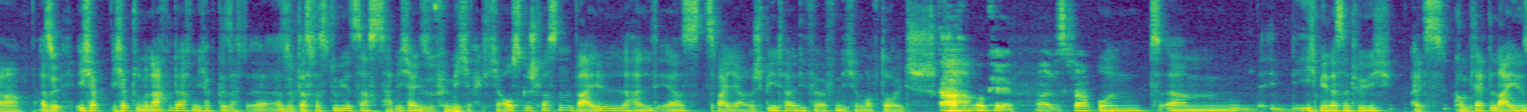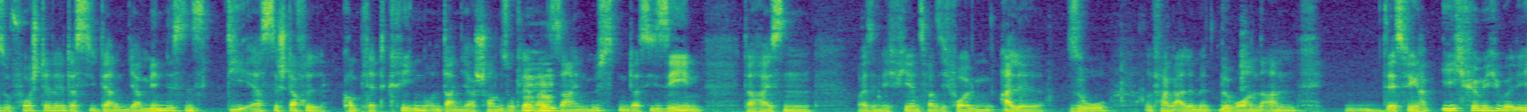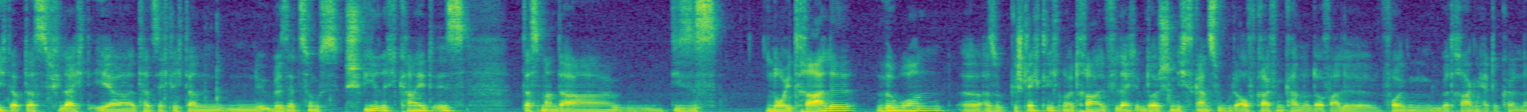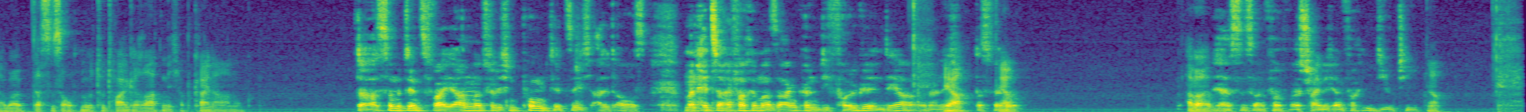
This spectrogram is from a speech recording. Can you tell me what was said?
Ja, also ich habe ich hab drüber nachgedacht und ich habe gesagt, äh, also das, was du jetzt sagst, habe ich eigentlich so für mich eigentlich ausgeschlossen, weil halt erst zwei Jahre später die Veröffentlichung auf Deutsch ah, kam. Ah, okay, alles klar. Und ähm, ich mir das natürlich als komplett Laie so vorstelle, dass sie dann ja mindestens die erste Staffel komplett kriegen und dann ja schon so clever mhm. sein müssten, dass sie sehen, da heißen, weiß ich nicht, 24 Folgen alle so und fangen alle mit The One an deswegen habe ich für mich überlegt, ob das vielleicht eher tatsächlich dann eine Übersetzungsschwierigkeit ist, dass man da dieses neutrale The One, äh, also geschlechtlich neutral, vielleicht im Deutschen nicht ganz so gut aufgreifen kann und auf alle Folgen übertragen hätte können. Aber das ist auch nur total geraten. Ich habe keine Ahnung. Da hast du mit den zwei Jahren natürlich einen Punkt. Jetzt sehe ich alt aus. Man hätte einfach immer sagen können, die Folge in der, oder nicht? Ja, das wäre ja. Aber ja, es ist einfach wahrscheinlich einfach Idiotie. Ja.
